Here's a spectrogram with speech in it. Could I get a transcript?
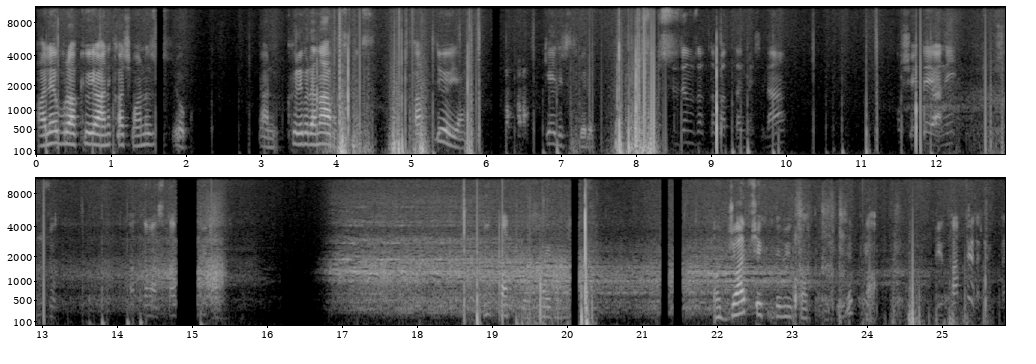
alev bırakıyor yani kaçmanız yok. Yani creeper'a ne yaparsınız? Patlıyor yani. Gelirsiz böyle. Sizden uzakta patlar mesela. O şeyde yani işiniz yok. Patlamaz da büyük. Büyük patlıyor hayvan. Acayip şekilde büyük patlıyor. Diyecek ya. Büyük patlıyor da çok da.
